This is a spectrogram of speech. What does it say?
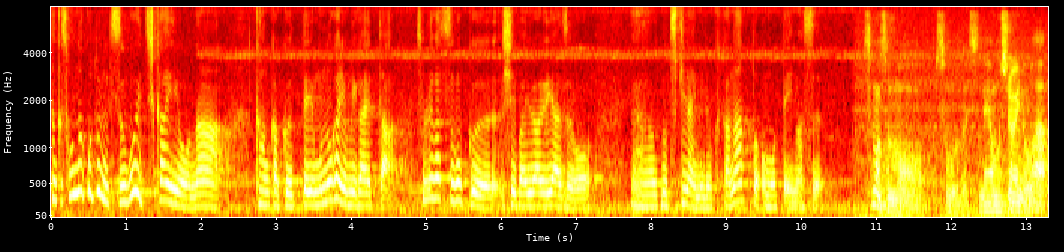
なんかそんなことにすごい近いような感覚っていうものが蘇った。それがすごく芝居ワイヤーズをの尽きない魅力かなと思っています。そもそもそうですね。面白いのは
